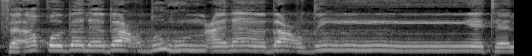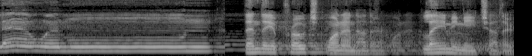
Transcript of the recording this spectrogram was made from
فأقبل بعضهم على بعض يتلاومون Then they approached one another, blaming each other.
